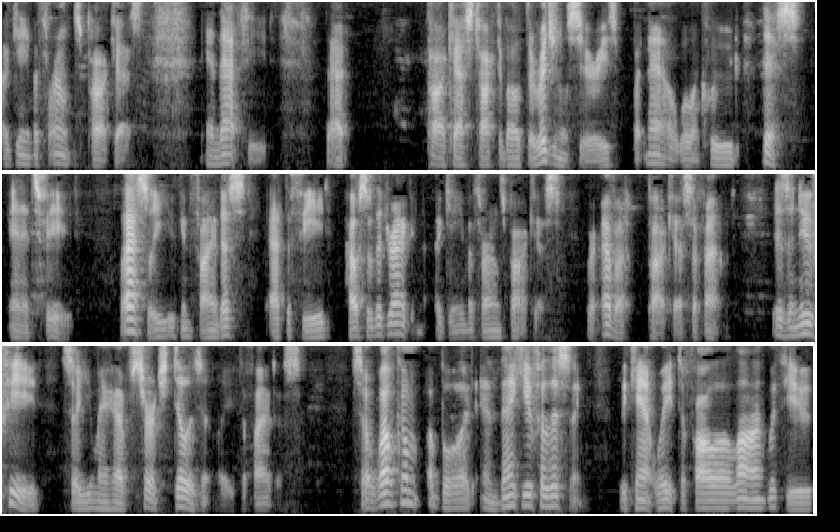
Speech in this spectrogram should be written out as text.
a Game of Thrones podcast, and that feed. That podcast talked about the original series, but now will include this in its feed. Lastly, you can find us at the feed House of the Dragon, a Game of Thrones podcast, wherever podcasts are found. It is a new feed, so you may have searched diligently to find us. So, welcome aboard and thank you for listening. We can't wait to follow along with you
